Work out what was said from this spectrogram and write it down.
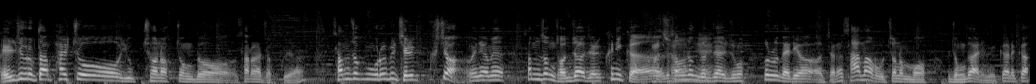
LG그룹도 한 8조 6천억 정도 사라졌고요. 삼성그룹이 제일 크죠. 왜냐하면 삼성전자가 제일 크니까 그렇죠. 삼성전자 요즘 흘러내려왔잖아요. 4만 5천 원 뭐 그 정도 아닙니까? 그러니까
